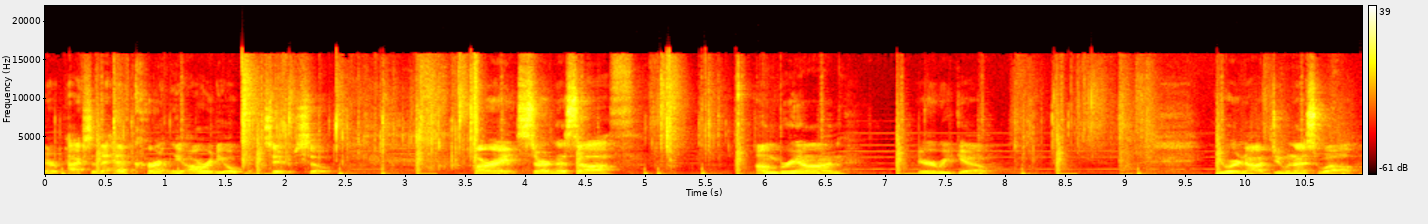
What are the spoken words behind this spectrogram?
or packs that I have currently already open too. So, all right, starting us off, Umbreon. Here we go. You are not doing us well.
